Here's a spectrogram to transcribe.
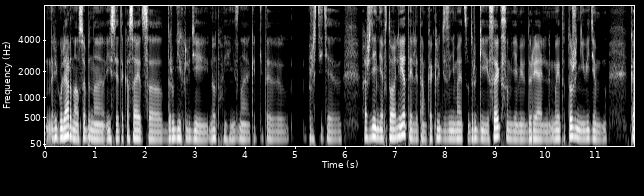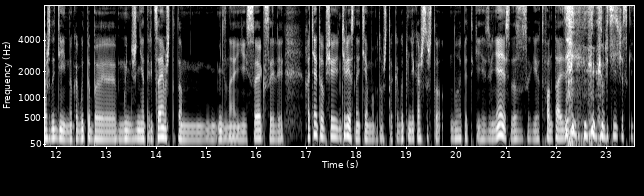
регулярно, особенно если это касается других людей. Ну, там, я не знаю, какие-то простите, хождение в туалет или там, как люди занимаются другие сексом, я имею в виду реально, мы это тоже не видим каждый день, но как будто бы мы же не отрицаем, что там, не знаю, есть секс или... Хотя это вообще интересная тема, потому что как будто мне кажется, что, ну, опять-таки, я извиняюсь, да, за какие-то фантазии практически.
